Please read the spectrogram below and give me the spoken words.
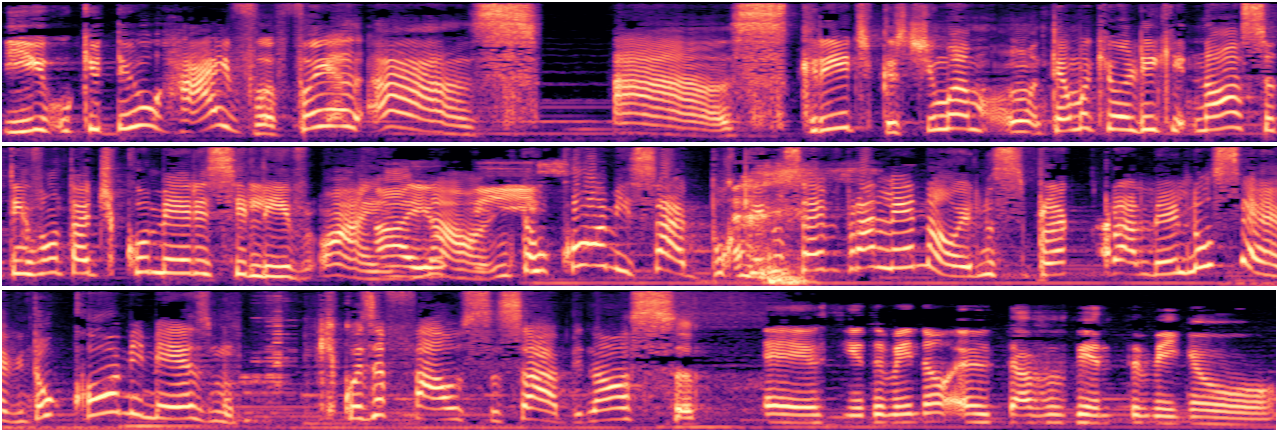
e o que deu raiva foi as as críticas, tinha uma, um, tem uma que eu li que, nossa, eu tenho vontade de comer esse livro. Ai, Ai não, então isso. come, sabe? Porque não serve para ler, não. Ele não, pra, pra ler ele não serve. Então come mesmo. Que coisa falsa, sabe? Nossa. É, assim, eu também não. Eu tava vendo também ó,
